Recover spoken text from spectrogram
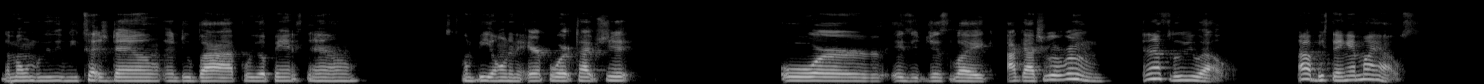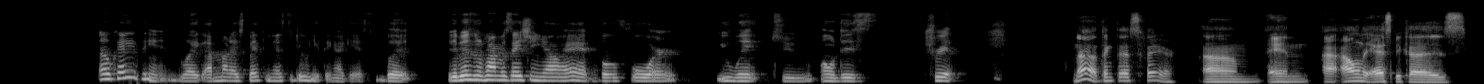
the moment we, we touch down in Dubai, pull your pants down, it's gonna be on in the airport type shit? Or is it just like, I got you a room and I flew you out? I'll be staying at my house. Okay, then. Like, I'm not expecting us to do anything, I guess, but it depends on the conversation y'all had before you went to on this trip. No, I think that's fair. Um, and I only ask because,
